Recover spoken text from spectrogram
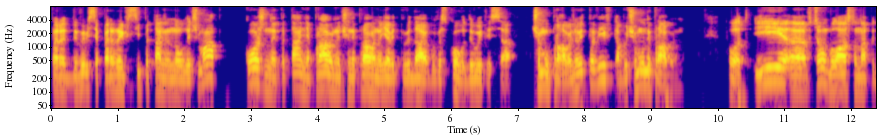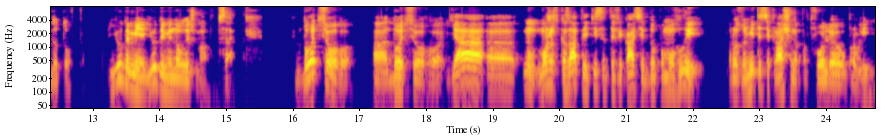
передивився, перерив всі питання на Knowledge Map. Кожне питання правильно чи неправильно, я відповідаю обов'язково дивитися, чому правильно відповів або чому неправильно. От і е, в цьому була основна підготовка. Udemy, Udemy Knowledge Map. Все. До цього, до цього я е, ну, можу сказати, які сертифікації допомогли розумітися краще на портфоліо управління.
